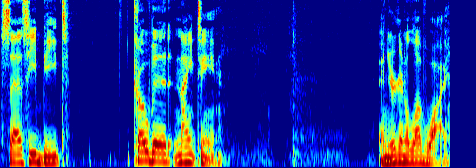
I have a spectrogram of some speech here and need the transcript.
says he beat COVID 19. And you're going to love why.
